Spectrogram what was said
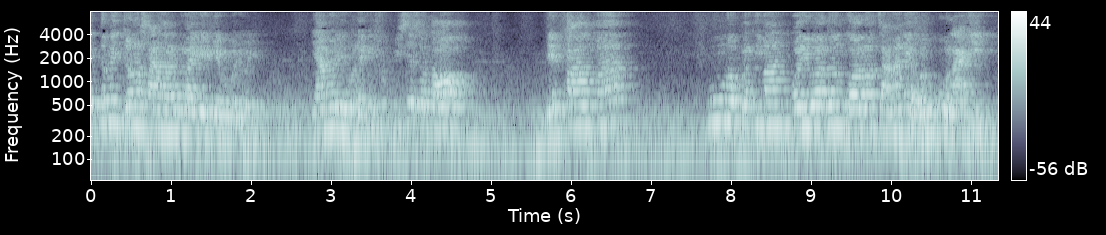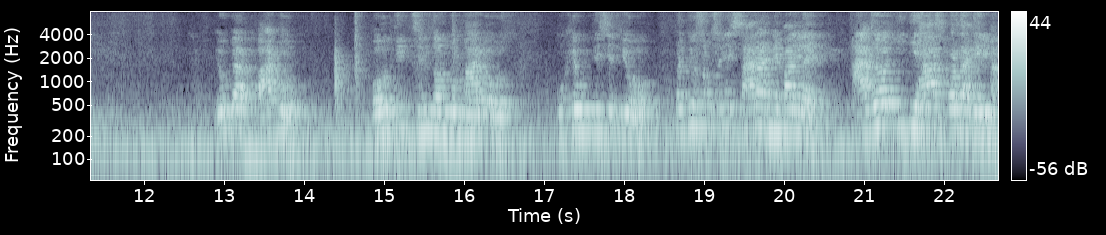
एकदमै जनसाधारणको लागि लेखिएको पनि होइन। यहाँ मैले भनेको छु विशेषतः नेपालमा पूर्ण प्रतिमान परिवर्तन गर्न चाहनेहरूको लागि एउटा बाटो बौद्धिक चिन्तनको मार्ग होस् मुख्य उद्देश्य त्यो हो। र त्यो सँगसँगै सारा नेपालीलाई आज इतिहास पढ्दाखेरिमा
